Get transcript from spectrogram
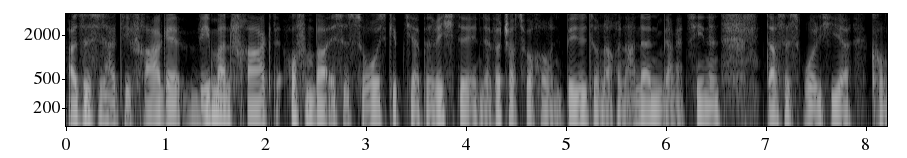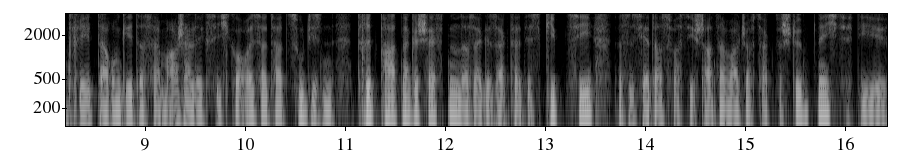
Also es ist halt die Frage, wen man fragt. Offenbar ist es so, es gibt ja Berichte in der Wirtschaftswoche und Bild und auch in anderen Magazinen, dass es wohl hier konkret darum geht, dass Herr Marschalek sich geäußert hat zu diesen Drittpartnergeschäften, dass er gesagt hat, es gibt sie. Das ist ja das, was die Staatsanwaltschaft sagt, das stimmt nicht nicht. Die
